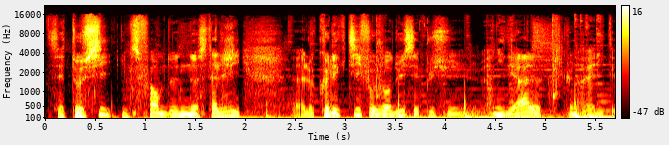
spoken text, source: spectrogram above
C'est aussi une forme de nostalgie. Euh, le collectif aujourd'hui, c'est plus un idéal qu'une réalité.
